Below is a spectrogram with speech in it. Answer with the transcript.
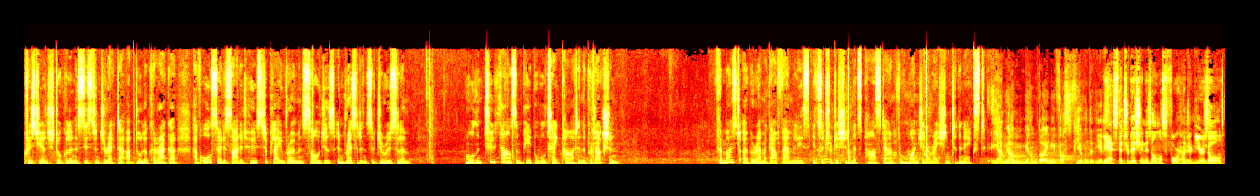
Christian Stückl and assistant director Abdullah Karaca have also decided who's to play Roman soldiers and residents of Jerusalem. More than 2,000 people will take part in the production. For most Oberammergau families, it's a tradition that's passed down from one generation to the next. Yes, the tradition is almost 400 years old.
